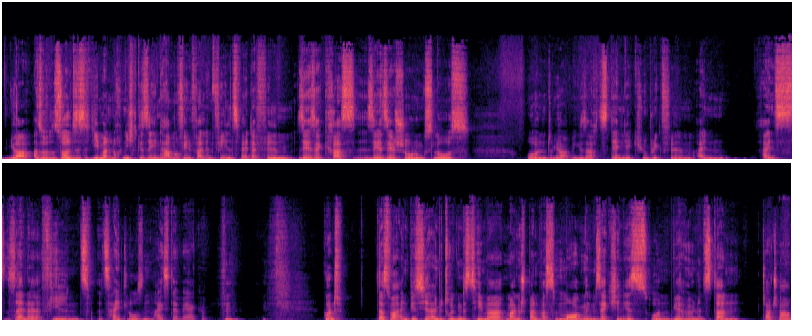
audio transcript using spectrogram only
Ja, also sollte es jemand noch nicht gesehen haben, auf jeden Fall empfehlenswerter Film. Sehr, sehr krass, sehr, sehr schonungslos. Und ja, wie gesagt, Stanley Kubrick-Film, ein eins seiner vielen zeitlosen Meisterwerke. Gut, das war ein bisschen ein bedrückendes Thema. Mal gespannt, was morgen im Säckchen ist und wir hören uns dann. Ciao, ciao.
